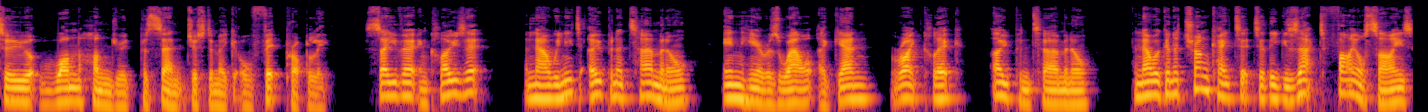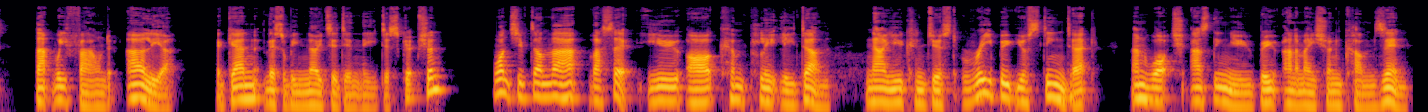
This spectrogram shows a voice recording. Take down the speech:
to 100% just to make it all fit properly. Save it and close it and now we need to open a terminal in here as well. Again, right click, open terminal. And now we're going to truncate it to the exact file size that we found earlier. Again, this will be noted in the description. Once you've done that, that's it. You are completely done. Now you can just reboot your Steam Deck and watch as the new boot animation comes in.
